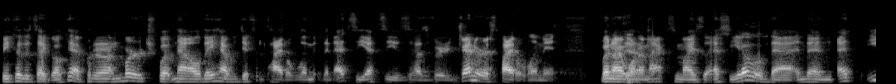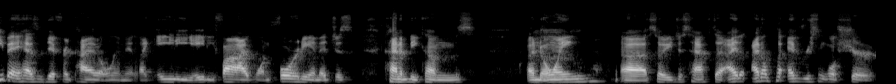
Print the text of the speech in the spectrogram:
because it's like okay, I put it on merch, but now they have a different title limit than Etsy. Etsy is, has a very generous title limit, but I yeah. want to maximize the SEO of that. And then eBay has a different title limit, like 80, 85, 140, and it just kind of becomes annoying. Uh, so you just have to. I I don't put every single shirt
